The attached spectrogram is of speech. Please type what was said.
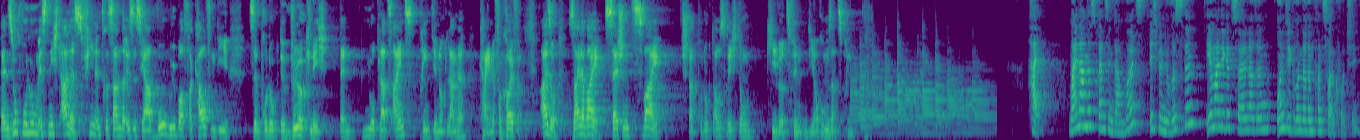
Denn Suchvolumen ist nicht alles. Viel interessanter ist es ja, worüber verkaufen diese Produkte wirklich. Denn nur Platz eins bringt dir noch lange keine Verkäufe. Also sei dabei. Session 2 statt Produktausrichtung Keywords finden, die auch Umsatz bringen. Hi, mein Name ist Frenzin Damholz. Ich bin Juristin, ehemalige Zöllnerin und die Gründerin von Zollcoaching.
